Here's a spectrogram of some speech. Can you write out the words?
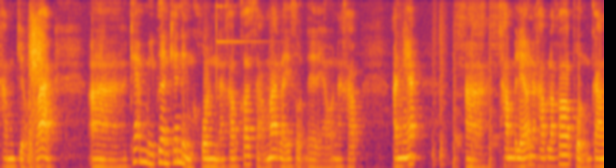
ทำเกี่ยวกับว่าแค่มีเพื่อนแค่หนึ่งคนนะครับ ก็สามารถไลฟ์สดได้แล้วนะครับ อันเนี้ยทำไปแล้วนะครับ แล้วก็ผลการ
